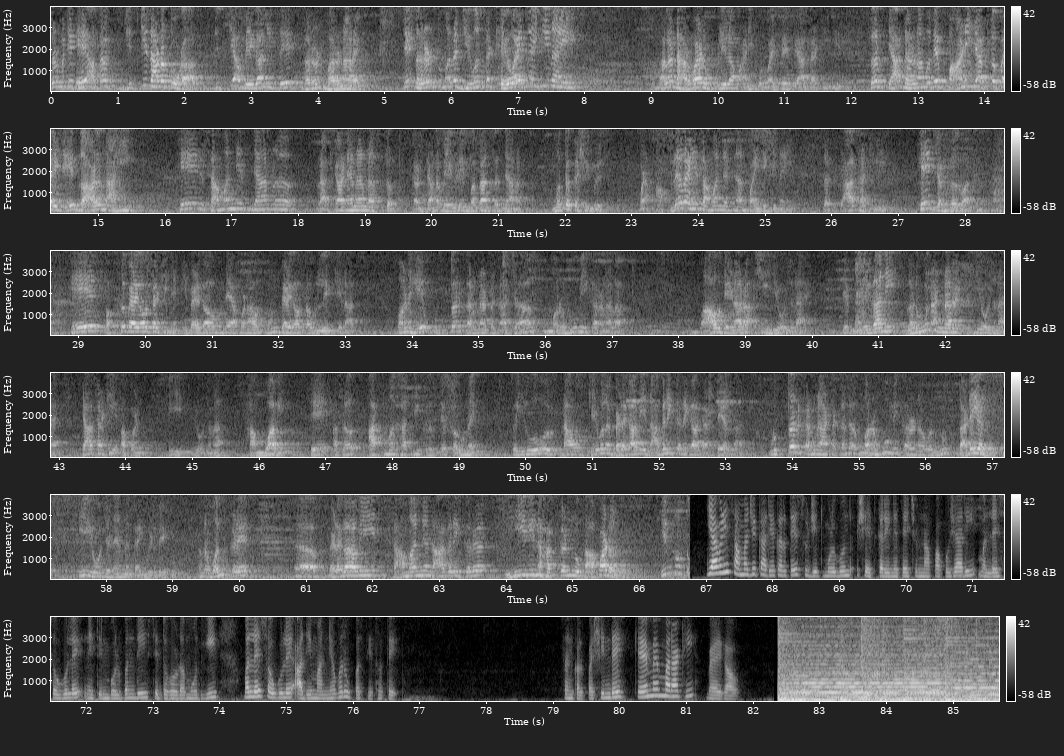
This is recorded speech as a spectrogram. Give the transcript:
तर म्हणजे हे आता जितकी झाडं तोडाल तितक्या वेगाने ते धरण भरणार आहे. ते धरण तुम्हाला जिवंत ठेवायचंय की नाही? तुम्हाला धारवाड हुबळीला पाणी पुरवायचंय त्यासाठी तर त्या धरणामध्ये पाणी जास्त पाहिजे गाळ नाही. हे सामान्य ज्ञान राजकारण्यांना नसतं कारण त्यांना वेगळी मतांचं ज्ञान असतं. मतं कशी मिळतील? पण आपल्याला हे सामान्य ज्ञान पाहिजे की नाही? तर त्यासाठी हे जंगल वाचणं हे फक्त बेळगावसाठी नाही मी बेळगावमध्ये आपण आहोत म्हणून बेळगावचा उल्लेख केला पण हे उत्तर कर्नाटकाच्या मरुभूमीकरणाला वाव देणारा अशी ही योजना आहे ते वेगाने घडवून आणणार ही योजना आहे त्यासाठी आपण ही योजना थांबवावी हे असं ಆತ್ಮಘಾತಿ ಕೃತ್ಯ ಕರು ನಯೆ ಸೊ ಇದು ನಾವು ಕೇವಲ ಬೆಳಗಾವಿ ನಾಗರಿಕರಿಗಾಗಷ್ಟೇ ಅಲ್ಲ ಉತ್ತರ ಕರ್ನಾಟಕದ ಮರುಭೂಮೀಕರಣವನ್ನು ತಡೆಯಲು ಈ ಯೋಜನೆಯನ್ನು ಕೈಬಿಡಬೇಕು ಅಂದ್ರೆ ಒಂದ್ ಕಡೆ ಆ, ಬೆಳಗಾವಿ ಸಾಮಾನ್ಯ ನಾಗರಿಕರ ನೀರಿನ ಹಕ್ಕನ್ನು ಕಾಪಾಡಲು ಇನ್ನೊಂದು यावेळी सामाजिक कार्यकर्ते सुजित मुळगुंद शेतकरी नेते चुन्नाप्पा पुजारी मल्लेश चौगुले नितीन बोलबंदी सिद्धगौड मोदगी मल्लेश चौगुले आदी मान्यवर उपस्थित होते संकल्प शिंदे के M M Marathi Belgaum Thank you.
